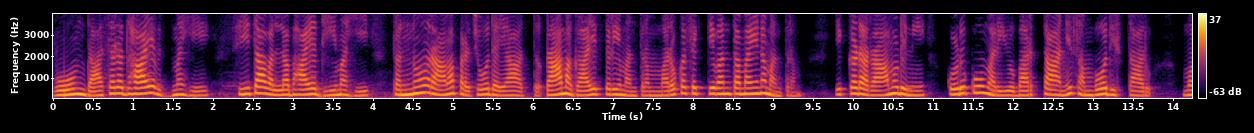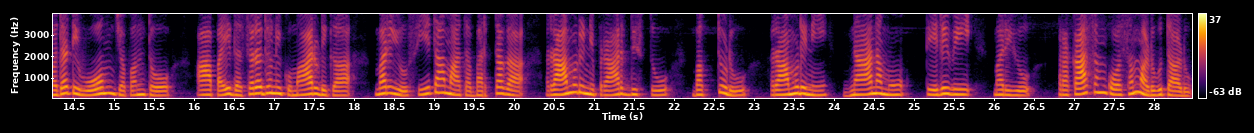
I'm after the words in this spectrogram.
ఓం దాశరథాయ విద్మహే సీతావల్లభాయ ధీమహి తన్నో రామ ప్రచోదయాత్. రామ గాయత్రి మంత్రం మరొక శక్తివంతమైన మంత్రం. ఇక్కడ రాముడిని కొడుకు మరియు భర్త అని సంబోధిస్తారు. మొదటి ఓం జపంతో ఆపై దశరథుని కుమారుడిగా మరియు సీతామాత భర్తగా రాముడిని ప్రార్థిస్తూ భక్తుడు రాముడిని జ్ఞానము తెలివి మరియు ప్రకాశం కోసం అడుగుతాడు.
